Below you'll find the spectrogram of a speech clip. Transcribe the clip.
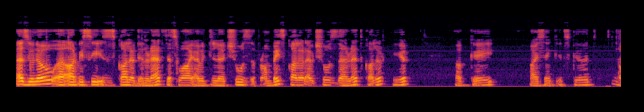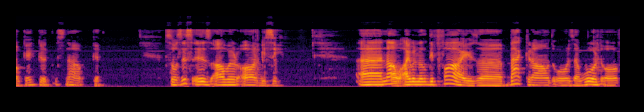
As you know uh, RBC is colored in red. That's why I would uh, choose from base color I would choose the red color here. Okay I think it's good. Okay good. It's now good. So this is our RBC uh, now I will modify the background or the world of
